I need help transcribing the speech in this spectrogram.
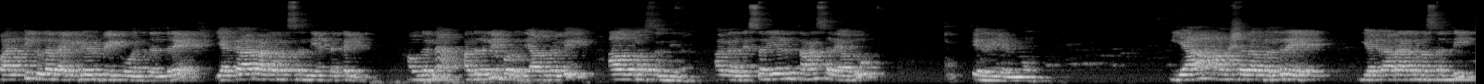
ಪರ್ಟಿಕ್ಯುಲರ್ ಆಗಿ ಹೇಳಬೇಕು ಅಂತಂದ್ರೆ ಯಕಾರ ಆಗಮ ಸಂಧಿ ಅಂತ ಕರಿತೀವಿ. ಹೌದಲ್ಲ? ಅದರಲ್ಲಿ ಬರೋದು ಯಾವ್ದ್ರಲ್ಲಿ? ಆಗಮ ಸಂಧಿನ. ಹಾಗಾದ್ರೆ ಸರಿಯಾದಂತ ಆನ್ಸರ್ ಯಾವುದು? ಕೆರೆಯನ್ನು ಯಾ ಅಕ್ಷರ ಬಂದ್ರೆ ಯಕಾರಾಗಮ ಸಂಧಿ,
